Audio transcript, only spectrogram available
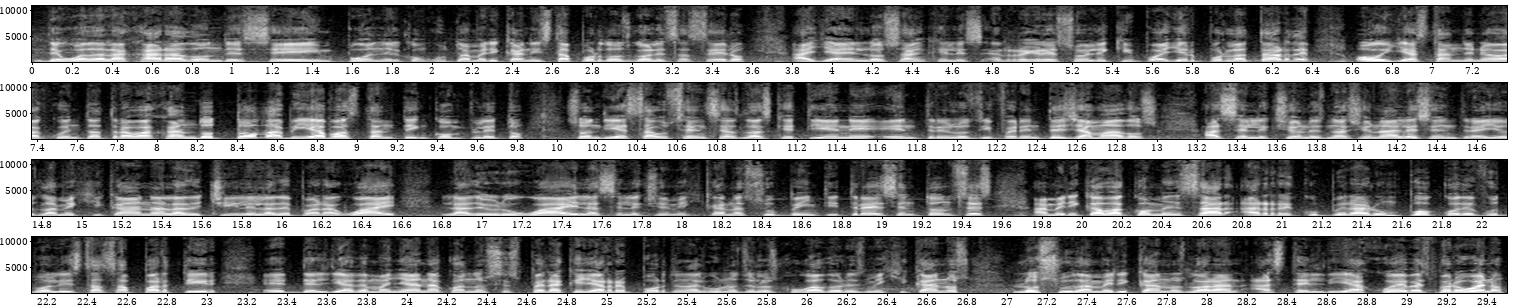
de Guadalajara, donde se impone el conjunto americanista por dos goles a cero allá en Los Ángeles. Regresó el equipo ayer por la tarde, hoy ya están de nueva cuenta trabajando, todavía bastante incompleto. Son 10 ausencias las que tiene entre los diferentes llamados a selecciones nacionales, entre ellos la mexicana, la de Chile, la de Paraguay, la de Uruguay, la selección mexicana sub-23. Entonces, América va a comenzar a recuperar un poco de futbolistas a partir eh, del día de mañana, cuando se espera que ya reporten algunos de los jugadores mexicanos. Los sudamericanos lo harán hasta el día jueves. Pero bueno,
